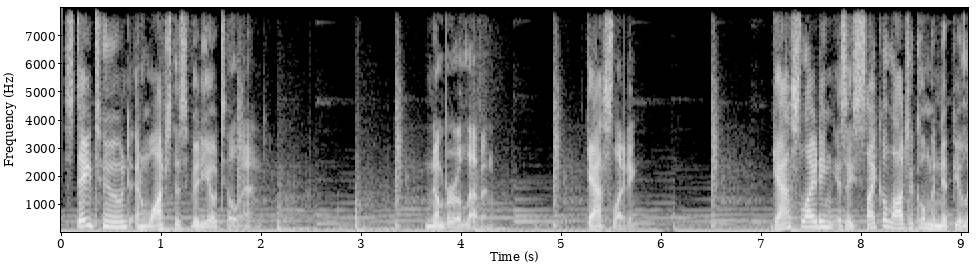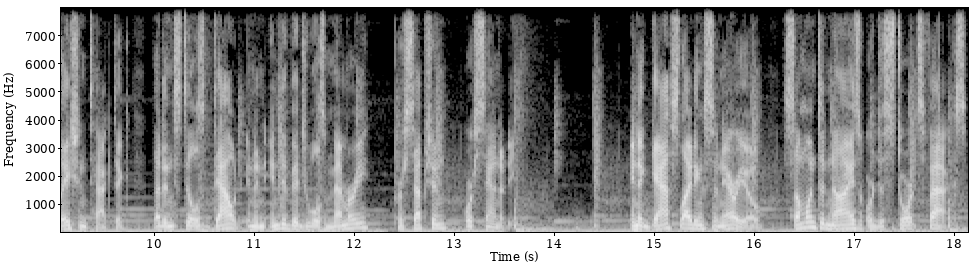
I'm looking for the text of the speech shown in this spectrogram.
Stay tuned and watch this video till end. Number 11. Gaslighting. Gaslighting is a psychological manipulation tactic that instills doubt in an individual's memory, perception, or sanity. In a gaslighting scenario, someone denies or distorts facts,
